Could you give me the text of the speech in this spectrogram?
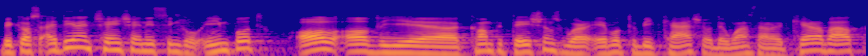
Because I didn't change any single input. All of the uh, computations were able to be cached, or the ones that I care about.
